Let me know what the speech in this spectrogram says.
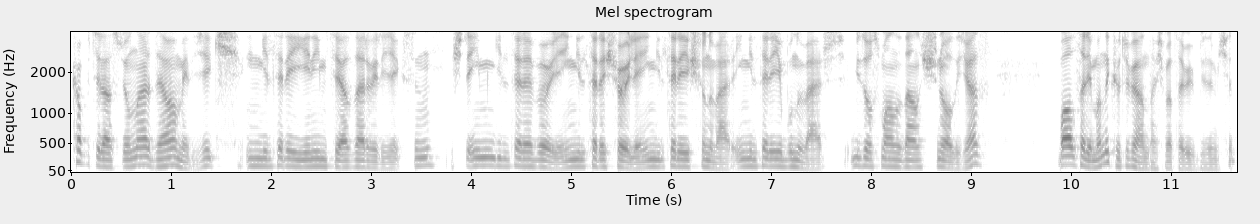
kapitülasyonlar devam edecek. İngiltere'ye yeni imtiyazlar vereceksin. İşte İngiltere böyle, İngiltere şöyle, İngiltere'ye şunu ver, İngiltere'ye bunu ver. Biz Osmanlı'dan şunu alacağız. Balta Limanı kötü bir antlaşma tabii bizim için.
